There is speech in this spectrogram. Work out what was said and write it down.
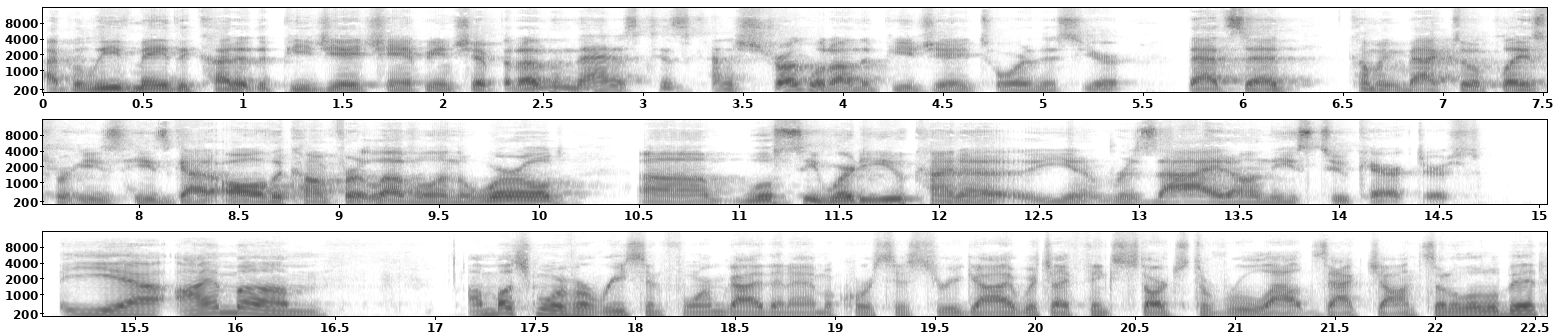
I believe made the cut at the PGA Championship, but other than that, has kind of struggled on the PGA Tour this year. That said, coming back to a place where he's he's got all the comfort level in the world. Um, we'll see. Where do you kind of you know reside on these two characters? Yeah, I'm um I'm much more of a recent form guy than I am a course history guy, which I think starts to rule out Zach Johnson a little bit.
